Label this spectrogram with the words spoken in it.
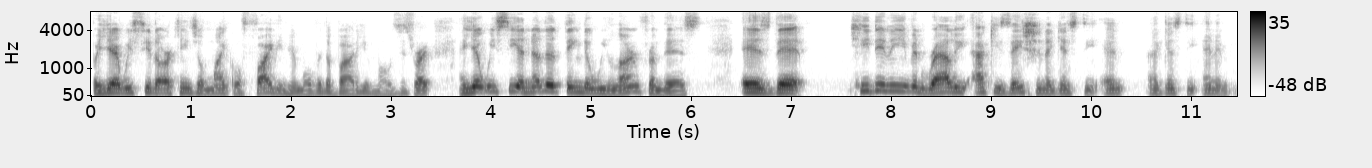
but yet we see the archangel Michael fighting him over the body of Moses, right? And yet we see another thing that we learn from this is that he didn't even rally accusation against the en- against the enemy.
